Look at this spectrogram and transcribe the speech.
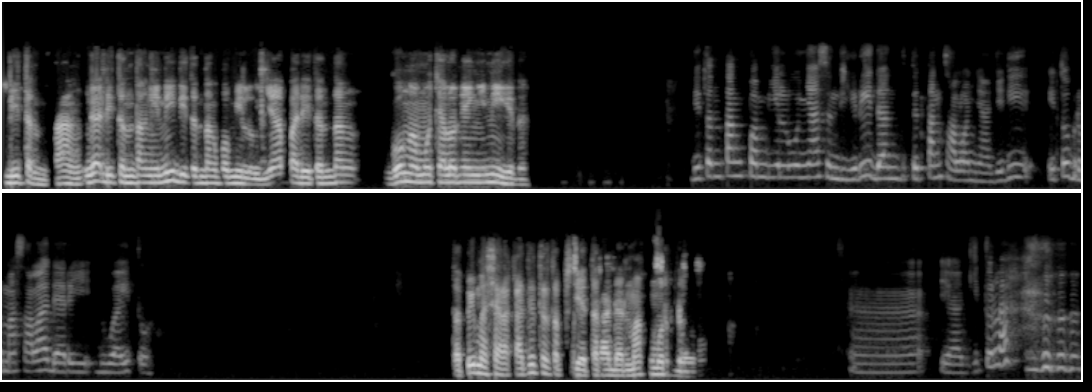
ditentang, nggak ditentang ini, ditentang pemilunya, apa ditentang gue nggak mau calon yang ini gitu? Ditentang pemilunya sendiri dan ditentang calonnya. Jadi itu bermasalah dari dua itu. Tapi masyarakatnya tetap sejahtera dan makmur dong. Eh, ya gitulah.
